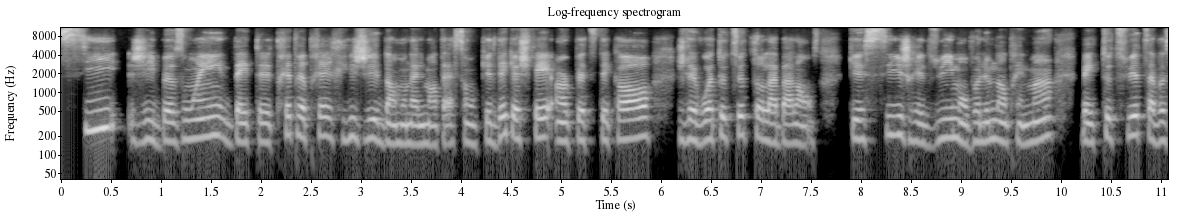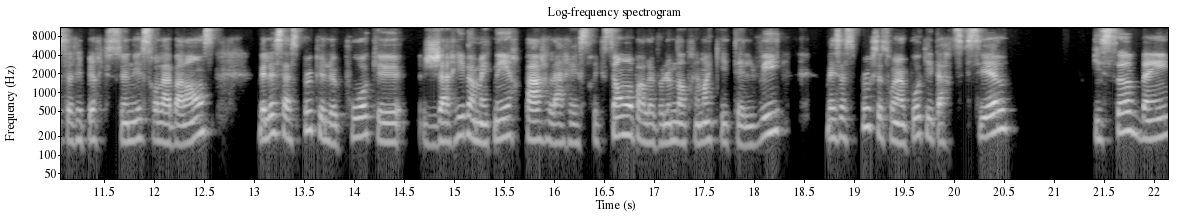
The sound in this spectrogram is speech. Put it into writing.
si j'ai besoin d'être très, très, très rigide dans mon alimentation, que dès que je fais un petit écart, je le vois tout de suite sur la balance, que si je réduis mon volume d'entraînement, bien, tout de suite, ça va se répercussionner sur la balance. Mais là, ça se peut que le poids que j'arrive à maintenir par la restriction, par le volume d'entraînement qui est élevé, mais ça se peut que ce soit un poids qui est artificiel. Puis ça, ben,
